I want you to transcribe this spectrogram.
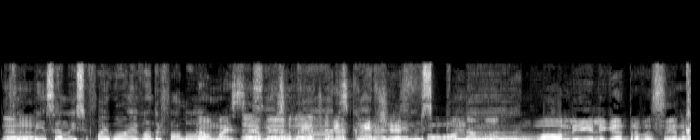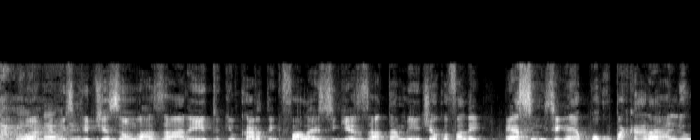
eu fico Aham. pensando, se for igual o Evandro falou? Não, mas É é, o mesmo, né? script, o script Caralho, é foda, mano. O Wally ligando pra você, né? Boa Mano, é um scriptzão lazarento que o cara tem que falar e seguir exatamente. É o que eu falei. É assim, você ganha pouco pra caralho.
